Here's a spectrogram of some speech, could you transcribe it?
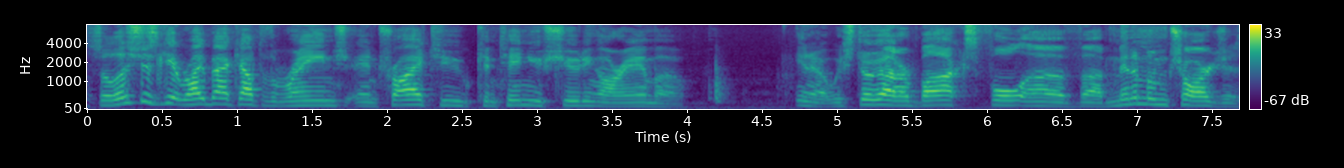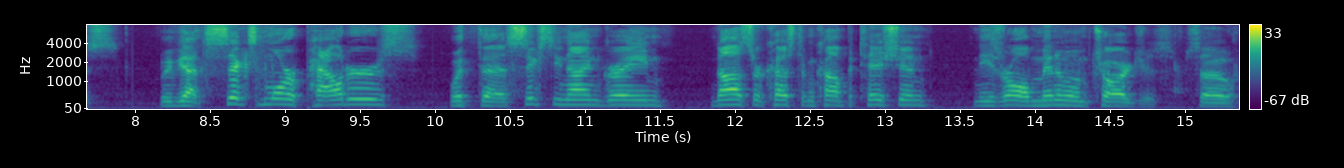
So let's just get right back out to the range and try to continue shooting our ammo. You know, we still got our box full of uh, minimum charges. We've got six more powders with the 69 grain Nosler Custom Competition. These are all minimum charges. So,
